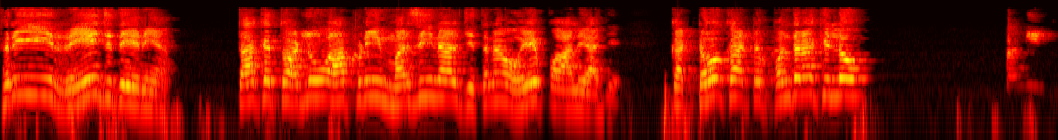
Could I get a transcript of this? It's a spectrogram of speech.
ਫ੍ਰੀ ਰੇਂਜ ਦੇ ਰਿਆਂ ਤਾਂ ਕਿ ਤੁਹਾਨੂੰ ਆਪਣੀ ਮਰਜ਼ੀ ਨਾਲ ਜਿੰਨਾ ਹੋਏ ਪਾ ਲਿਆ ਜੇ। ਘੱਟੋ ਘੱਟ 15 ਕਿਲੋ। ਹਾਂਜੀ।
